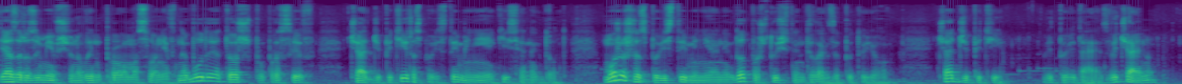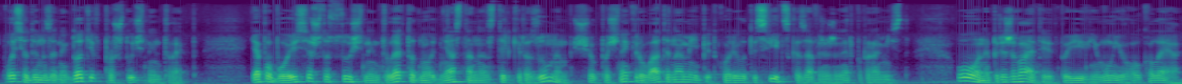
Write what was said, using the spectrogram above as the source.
Я зрозумів, що новин про масонів не буде, тож попросив чат GPT розповісти мені якийсь анекдот. Можеш розповісти мені анекдот про штучний інтелект? запитую його. Чат GPT відповідає: Звичайно, ось один з анекдотів про штучний інтелект. Я побоюся, що штучний інтелект одного дня стане настільки розумним, що почне керувати нами і підкорювати світ, сказав інженер-програміст. О, не переживайте, відповів йому його колега.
